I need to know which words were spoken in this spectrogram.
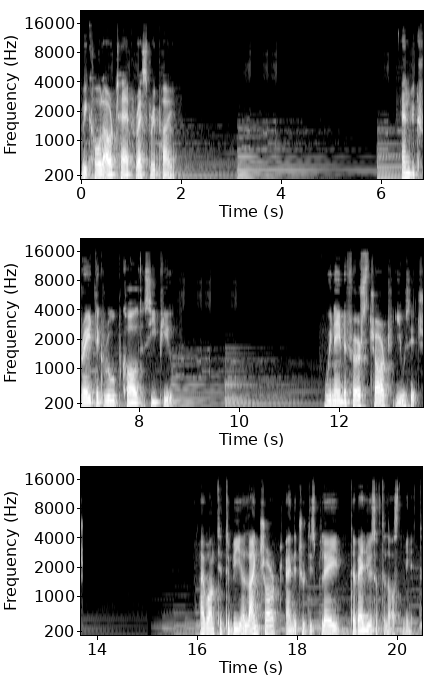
We call our tab Raspberry Pi. And we create the group called CPU. We name the first chart usage. I want it to be a line chart and it should display the values of the last minute.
